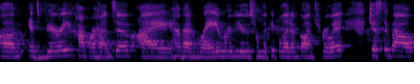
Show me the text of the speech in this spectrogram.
Um, it's very comprehensive. I have had rave reviews from the people that have gone through it just about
